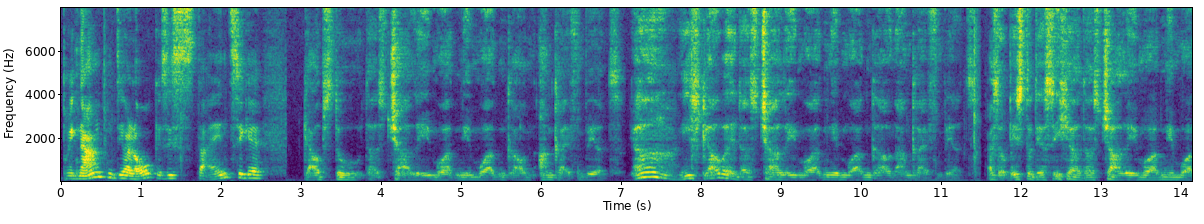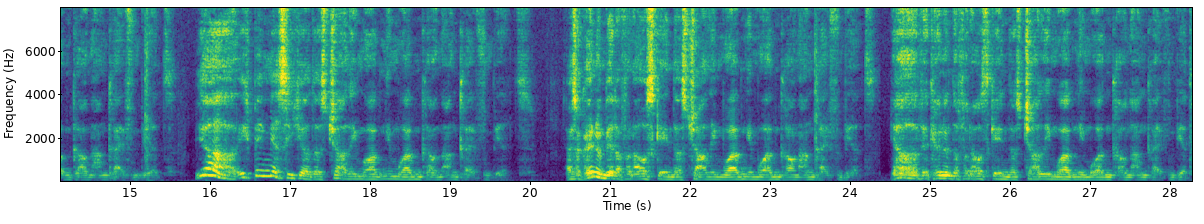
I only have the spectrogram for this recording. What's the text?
prägnanten Dialog. Es ist der einzige, Glaubst du, dass Charlie morgen im Morgengrauen angreifen wird? Ja, ich glaube, dass Charlie morgen im Morgengrauen angreifen wird. Also bist du dir sicher, dass Charlie morgen im Morgengrauen angreifen wird? Ja, ich bin mir sicher, dass Charlie morgen im Morgengrauen angreifen wird. Also können wir davon ausgehen, dass Charlie morgen im Morgengrauen angreifen wird. Ja, wir können davon ausgehen, dass Charlie morgen im Morgengrauen angreifen wird.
